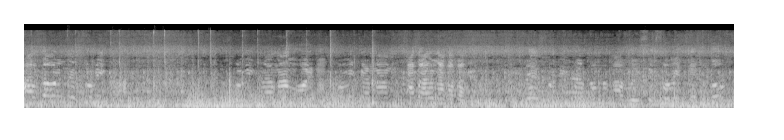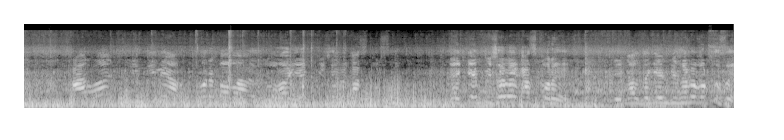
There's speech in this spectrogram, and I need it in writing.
কাজটা করে যে শ্রমিকরা নাম হয় না শ্রমিকরা নাম কাটা হইলে কাটা গেল যে শ্রমিকরা জন্য কাজ হয়েছে। শ্রমিকরা কিন্তু আর হয় ইঞ্জিনিয়ার করে বাবা হয় এমপি হিসাবে কাজ করছে। এই এমপি হিসাবে কাজ করে। এই কাজ থেকে এমপি হিসাবে করতেছে।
